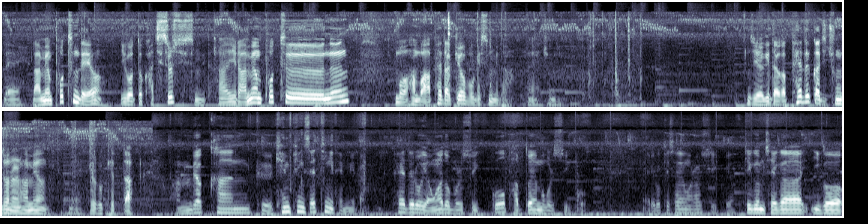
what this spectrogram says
네, 라면 포트인데요. 이것도 같이 쓸 수 있습니다. 자, 이 라면 포트는 뭐 한번 앞에다 끼워 보겠습니다. 네, 좀 이제 여기다가 패드까지 충전을 하면 네, 이렇게 딱 완벽한 그 캠핑 세팅이 됩니다. 패드로 영화도 볼 수 있고 밥도 해 먹을 수 있고 네, 이렇게 사용을 할 수 있고요. 지금 제가 이거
